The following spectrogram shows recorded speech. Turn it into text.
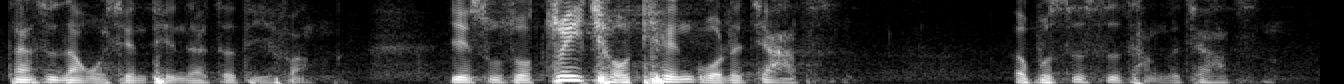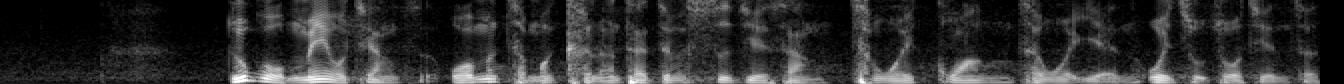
但是让我先停在这地方。耶稣说：“追求天国的价值，而不是市场的价值。如果没有这样子，我们怎么可能在这个世界上成为光、成为盐，为主做见证？”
